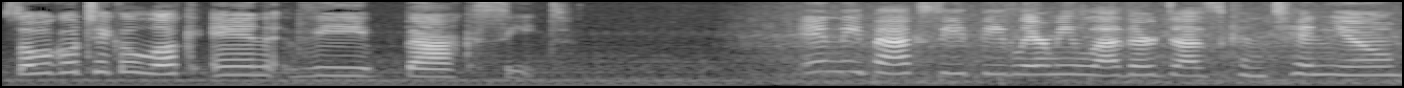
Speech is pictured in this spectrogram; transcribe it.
So we'll go take a look in the back seat. In the back seat, the Laramie leather does continue.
